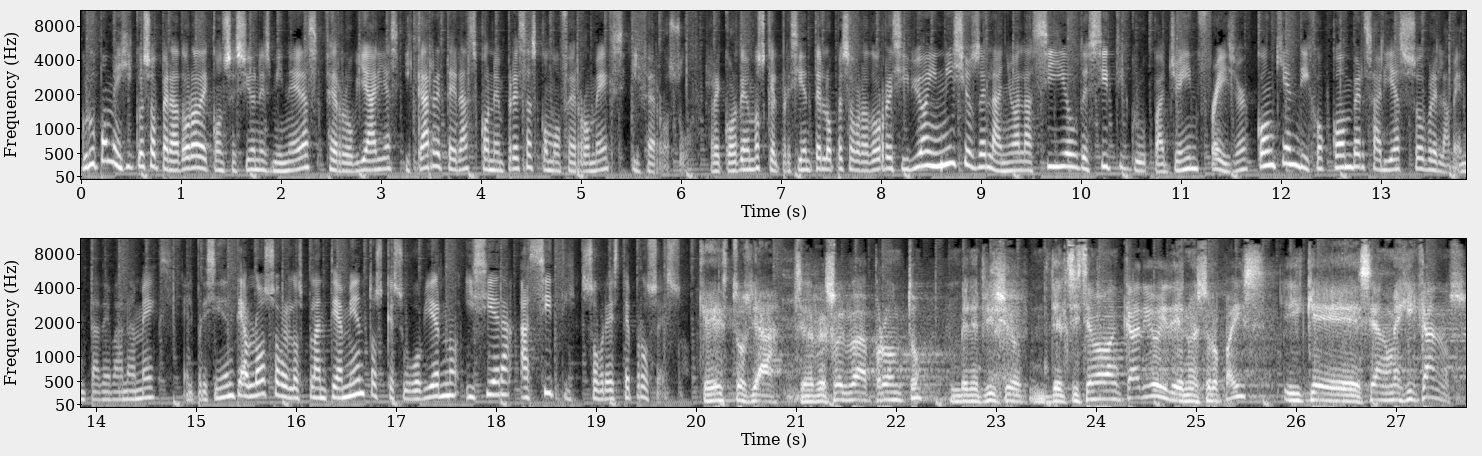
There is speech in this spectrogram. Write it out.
Grupo México Es operadora de concesiones mineras, ferroviarias y carreteras con empresas como Ferromex y Ferrosur. Recordemos que el presidente López Obrador recibió a inicios del año a la CEO de Citigroup, a Jane Fraser, con quien dijo conversaría sobre la venta de Banamex. El presidente habló sobre los planteamientos que su gobierno hiciera a Citi sobre este proceso. Que esto ya se resuelva pronto en beneficio del sistema bancario y de nuestro país y que sean mexicanos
